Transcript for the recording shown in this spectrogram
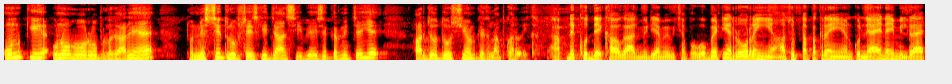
उनकी उन्होंने आरोप लगा रहे हैं तो निश्चित रूप से इसकी जाँच सीबीआई से करनी चाहिए और जो दोषी हैं उनके खिलाफ कार्रवाई कर आपने खुद देखा होगा आज मीडिया में भी छपा वो बेटियाँ रो रही हैं आँसू टपक रही हैं उनको न्याय नहीं मिल रहा है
